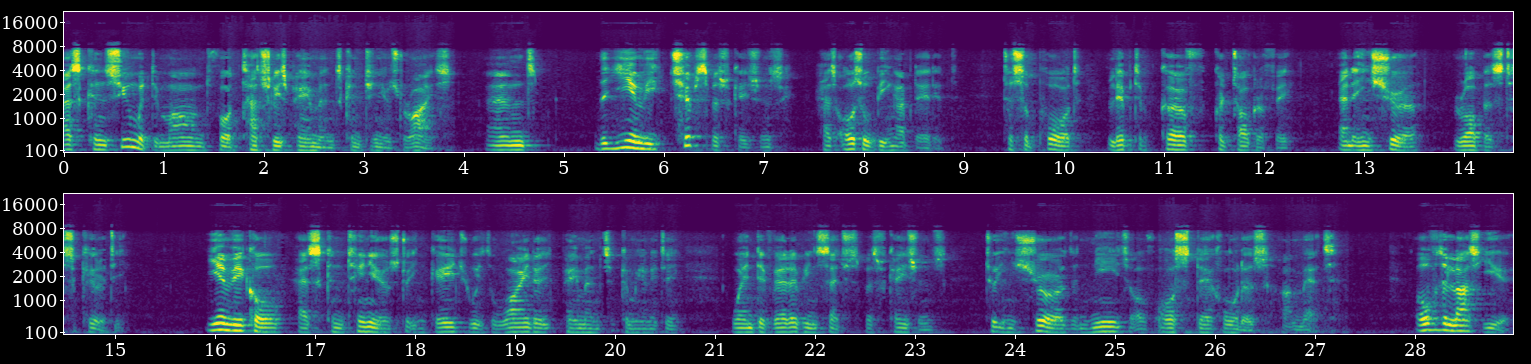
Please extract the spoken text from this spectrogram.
as consumer demand for touchless payments continues to rise. And the EMV chip specifications has also been updated to support elliptic curve cryptography and ensure robust security. EMVCO has continued to engage with the wider payment community when developing such specifications to ensure the needs of all stakeholders are met. Over the last year,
